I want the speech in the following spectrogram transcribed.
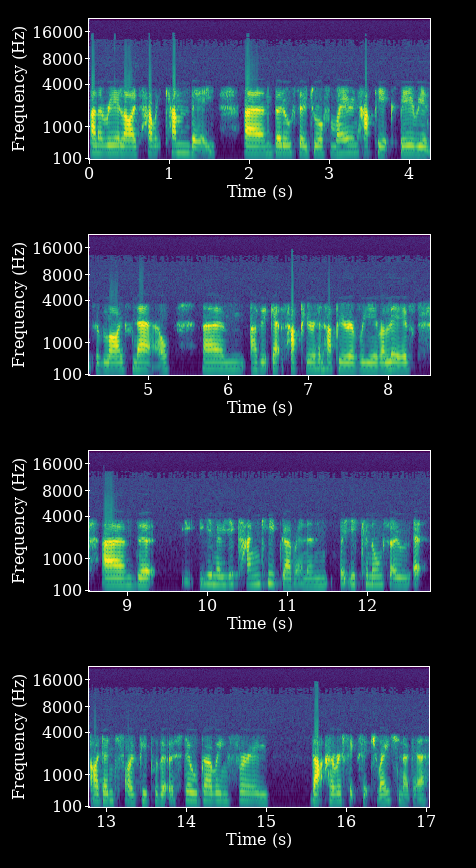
and I realise how it can be, um, but also draw from my own happy experience of life now. Um, as it gets happier and happier every year I live, um, that you know you can keep going and but you can also uh, identify people that are still going through that horrific situation, I guess.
